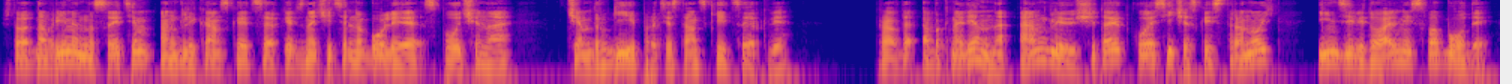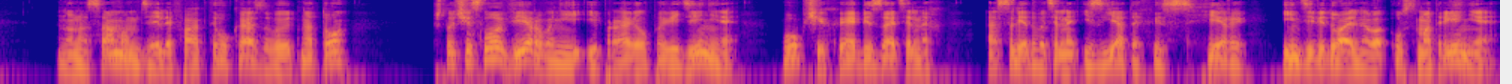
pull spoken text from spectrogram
что одновременно с этим англиканская церковь значительно более сплочена, чем другие протестантские церкви. Правда, обыкновенно Англию считают классической страной индивидуальной свободы, но на самом деле факты указывают на то, что число верований и правил поведения, общих и обязательных, а следовательно изъятых из сферы индивидуального усмотрения,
